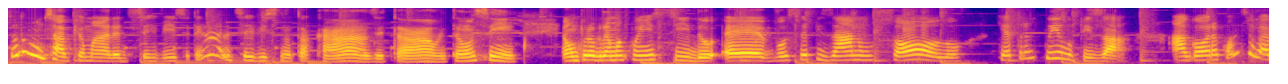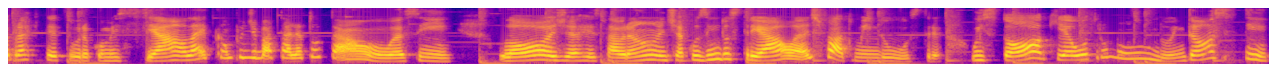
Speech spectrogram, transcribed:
todo mundo sabe que é uma área de serviço, você tem uma área de serviço na tua casa e tal. Então, assim, é um programa conhecido. É você pisar num solo que é tranquilo pisar. Agora, quando você vai para arquitetura comercial, lá é campo de batalha total. Assim, loja, restaurante, a cozinha industrial é de fato uma indústria. O estoque é outro mundo. Então, assim,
